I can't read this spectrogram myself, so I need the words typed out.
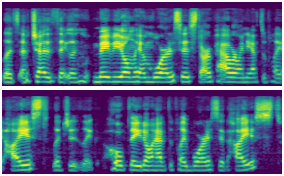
Let's I'm trying to think like maybe you only have Mortis's star power and you have to play heist. Let's just like hope that you don't have to play Mortis at heist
